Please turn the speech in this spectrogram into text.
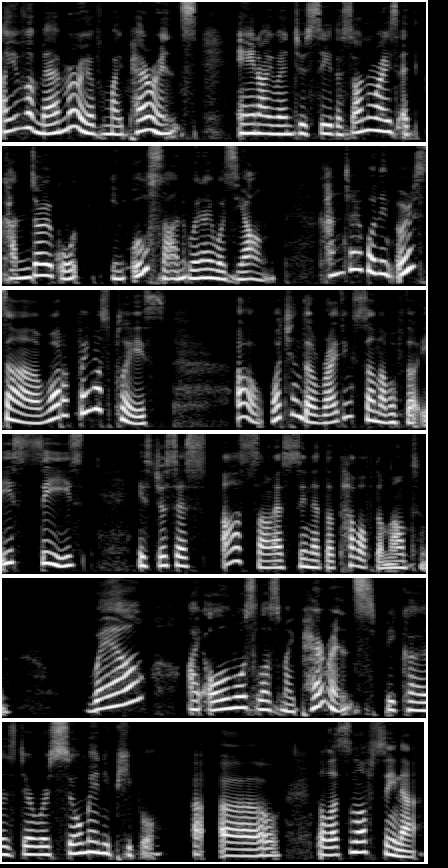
I have a memory of my parents, and I went to see the sunrise at Ganjeolgot in Ulsan when I was young. Ganjeolgot in Ulsan, what a famous place! Oh, watching the rising sun above the east seas is just as awesome as seen at the top of the mountain. Well, I almost lost my parents because there were so many people. Uh oh. The lesson of Sina.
